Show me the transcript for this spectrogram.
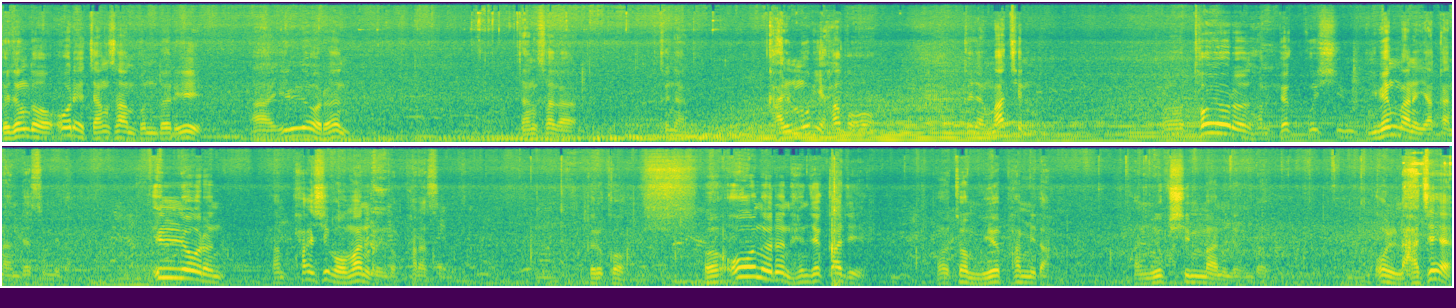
그 정도 오래 장사한 분들이 아, 일요일은 장사가 그냥 갈무리하고 그냥 마치는. 어, 토요일은 한 190, 200만 원 약간 안 됐습니다. 일요일은 한 85만 원 정도 팔았습니다. 그렇고 어, 오늘은 현재까지 어, 좀 위협합니다. 한 60만 원 정도. 오늘 낮에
